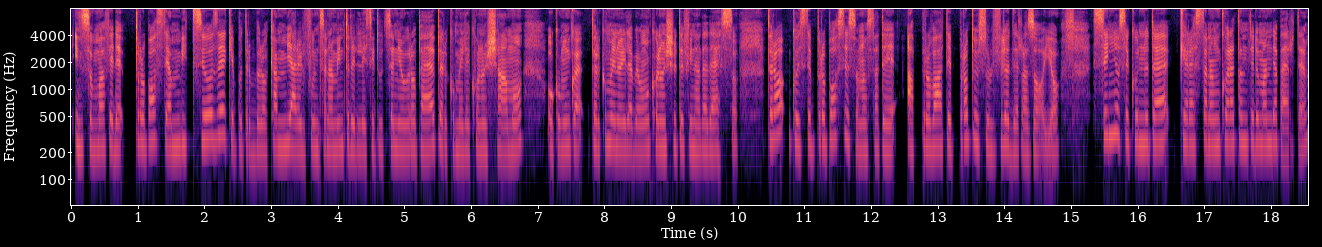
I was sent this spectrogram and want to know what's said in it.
Insomma, Fede, proposte ambiziose che potrebbero cambiare il funzionamento delle istituzioni europee per come le conosciamo o comunque per come noi le abbiamo conosciute fino ad adesso. Però queste proposte sono state approvate proprio sul filo del rasoio. Segno secondo te che restano ancora tante domande aperte?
